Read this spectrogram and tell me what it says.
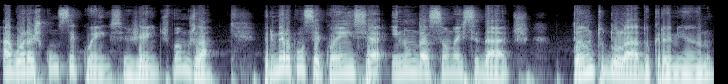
Agora as consequências, gente. Vamos lá. Primeira consequência, inundação nas cidades, tanto do lado ucraniano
